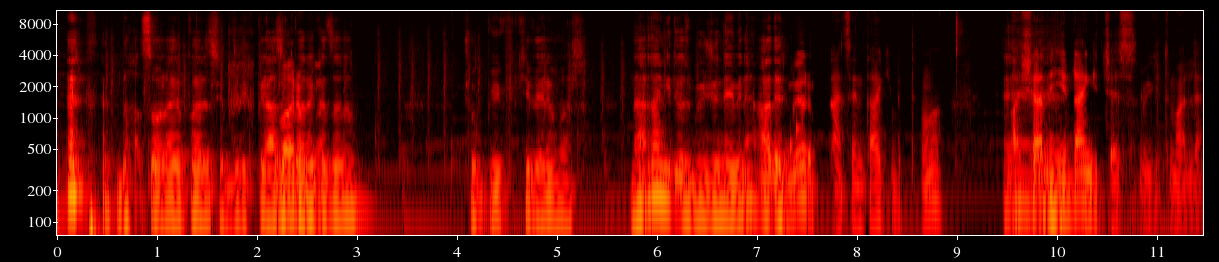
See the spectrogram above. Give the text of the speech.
daha sonra yaparız şimdilik. Birazcık Varım para ben. kazanalım. Çok büyük fikirlerim var. Nereden gidiyoruz büyücünün evine? Hadi. Bilmiyorum. Ben seni takip ettim ama. Ee, Aşağı nehirden gideceğiz büyük ihtimalle.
